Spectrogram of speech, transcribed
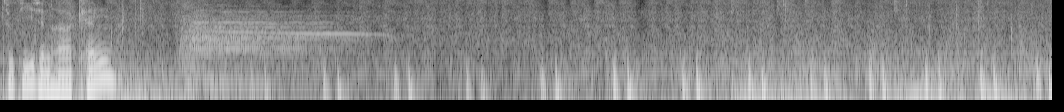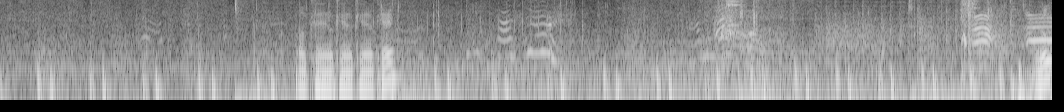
Zu diesem Haken. Okay, okay, okay, okay. Jo,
